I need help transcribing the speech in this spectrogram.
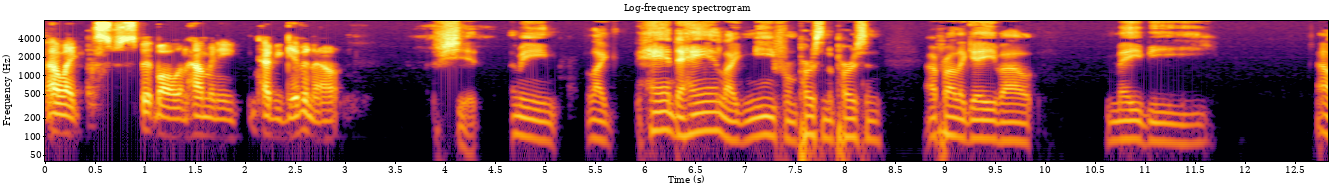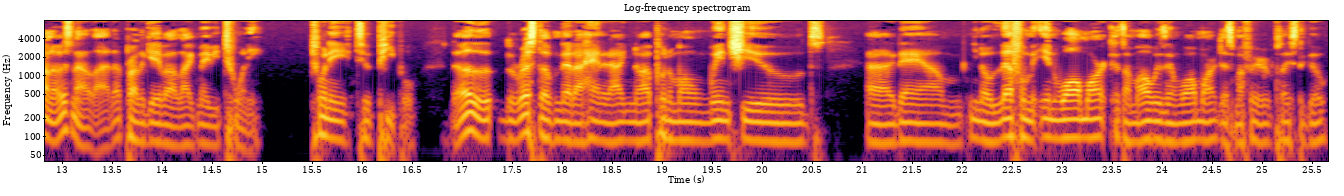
I like spitballing. How many have you given out? shit. I mean, like hand to hand, like me from person to person, I probably gave out maybe, I don't know, it's not a lot. I probably gave out like maybe 20, 20 to people. The other, the rest of them that I handed out, you know, I put them on windshields, uh, damn, you know, left them in Walmart because I'm always in Walmart. That's my favorite place to go.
